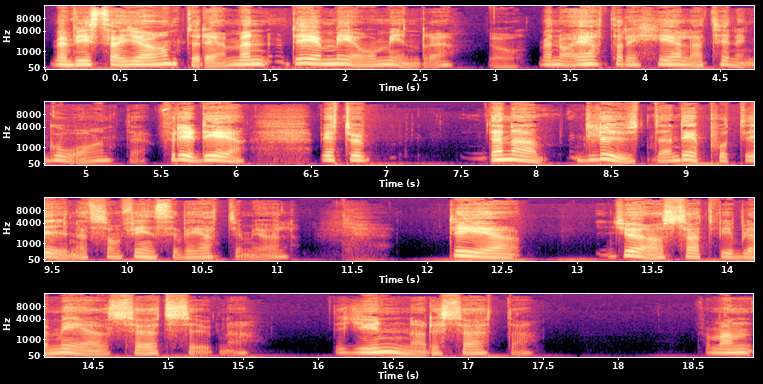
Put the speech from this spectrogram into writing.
Men vissa gör inte det, men det är mer och mindre. Ja. Men att äta det hela tiden går inte. För det är det, vet du, denna gluten, det proteinet som finns i vetemjöl, det gör så att vi blir mer sötsugna. Det gynnar det söta. För man,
